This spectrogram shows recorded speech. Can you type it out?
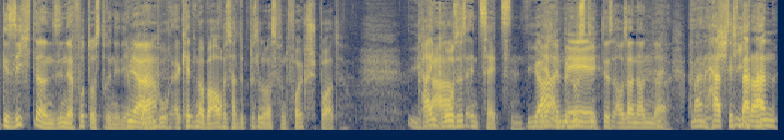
Gesichtern sind ja Fotos drin in Ihrem ja. kleinen Buch. Erkennt man aber auch, es hat ein bisschen was von Volkssport. Kein ja. großes Entsetzen. Ja, Mehr ein nee. belustigtes Auseinander. Man hat sich daran,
